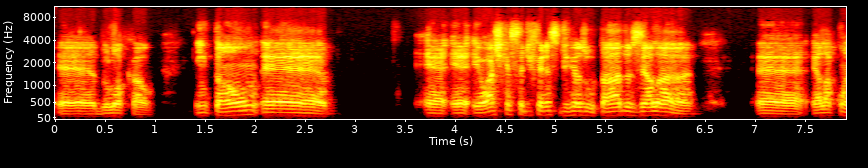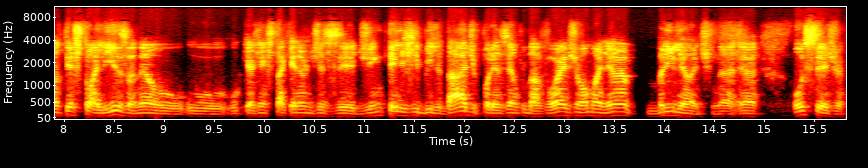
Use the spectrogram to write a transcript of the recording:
é, do local. Então, é, é, é, eu acho que essa diferença de resultados ela é, ela contextualiza né, o, o, o, que a gente está querendo dizer de inteligibilidade, por exemplo, da voz de uma maneira brilhante. Né? É, ou seja,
